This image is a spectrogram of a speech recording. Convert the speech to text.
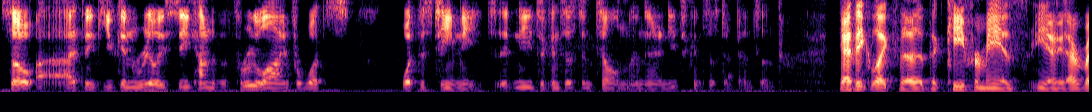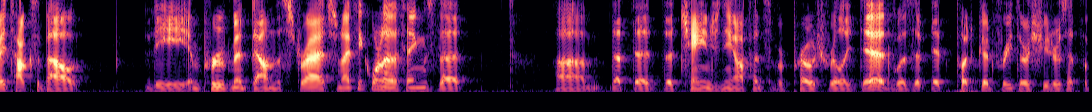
So I I think you can really see kind of the through line for what's what this team needs. It needs a consistent Tilmon and it needs a consistent Pinson. Yeah, I think like the the key for me is you know everybody talks about the improvement down the stretch, and I think one of the things that um, that the the change in the offensive approach really did was it, it put good free throw shooters at the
